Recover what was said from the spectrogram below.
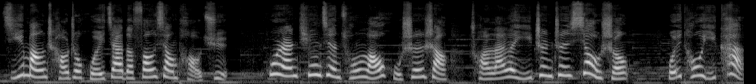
急忙朝着回家的方向跑去。忽然听见从老虎身上传来了一阵阵笑声，回头一看，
